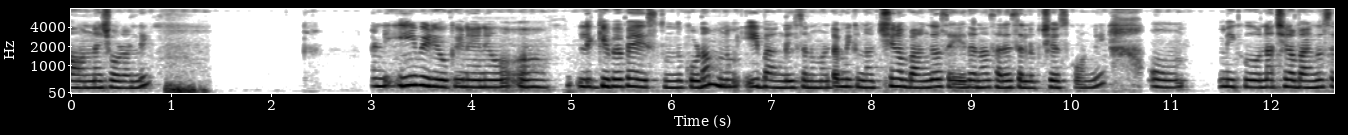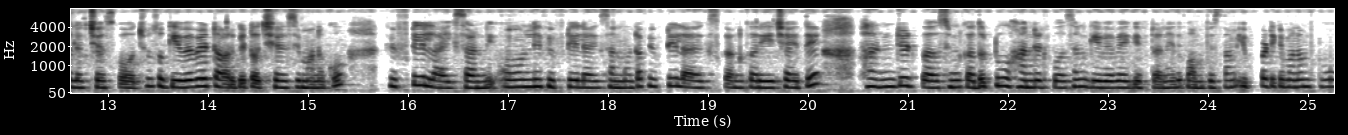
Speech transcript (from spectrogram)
బాగున్నాయి చూడండి. అండ్ ఈ వీడియోకి నేను గివ్ అవే ఇస్తుంది కూడా. మనం ఈ బ్యాంగిల్స్ అనమాట మీకు నచ్చిన బ్యాంగిల్స్ ఏదైనా సరే సెలెక్ట్ చేసుకోండి. మీకు నచ్చిన బ్యాంగిల్ సెలెక్ట్ చేసుకోవచ్చు. సో గివ్ అవే టార్గెట్ వచ్చేసి మనకు ఫిఫ్టీ లైక్స్ అండి. ఓన్లీ ఫిఫ్టీ లైక్స్ అనమాట ఫిఫ్టీ లైక్స్ కనుక రీచ్ అయితే హండ్రెడ్ పర్సెంట్ కాదు two hundred percent give away gift అనేది పంపిస్తాం. ఇప్పటికి మనం టూ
